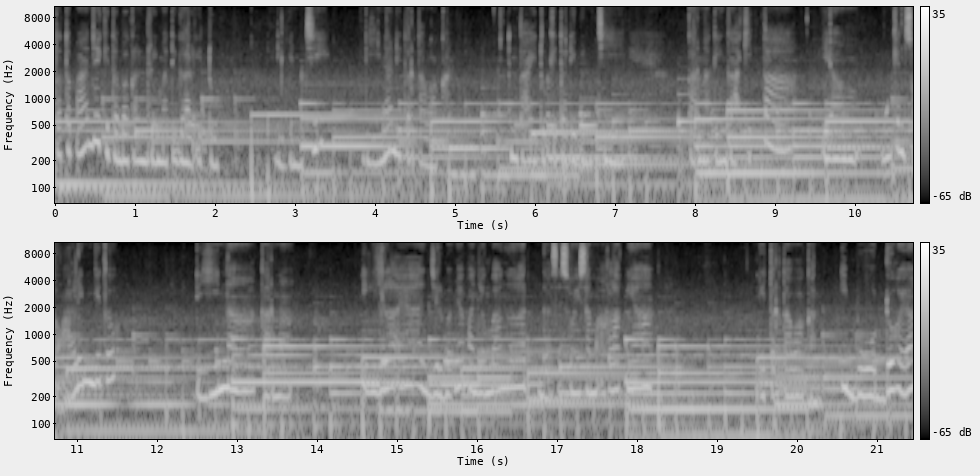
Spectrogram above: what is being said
tetap aja kita bakal nerima tiga hal itu. Dibenci, dihina, ditertawakan. Entah itu kita dibenci karena tingkah kita yang mungkin soalim gitu. Dihina karena Ih, gila ya, jilbabnya panjang banget, gak sesuai sama akhlaknya. Ditertawakan, ih bodoh ya.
